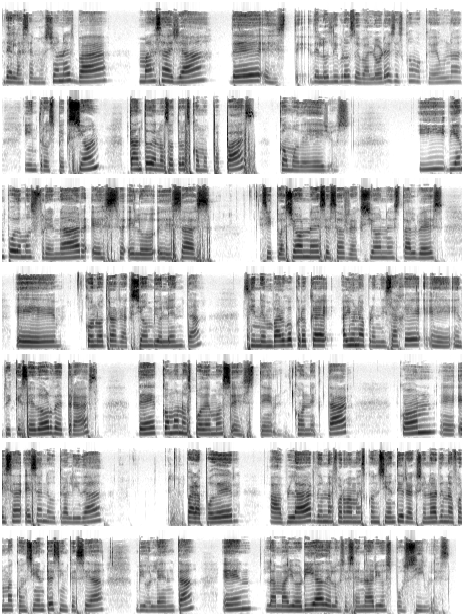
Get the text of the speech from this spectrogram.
de las emociones va más allá de, este, de los libros de valores, es como que una introspección tanto de nosotros como papás como de ellos. Y bien podemos frenar esas situaciones, esas reacciones, tal vez eh, con otra reacción violenta. Sin embargo, creo que hay un aprendizaje eh, enriquecedor detrás de cómo nos podemos este, conectar con eh, esa, esa neutralidad para poder hablar de una forma más consciente y reaccionar de una forma consciente sin que sea violenta en la mayoría de los escenarios posibles.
